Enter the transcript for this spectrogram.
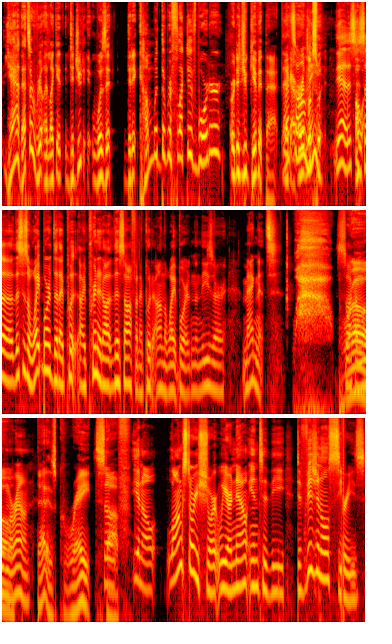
Yeah, that's a real like it. Did you? Was it? Did it come with the reflective border, or did you give it that? That's like, all or it looks. me. yeah, this Oh. is a this is a whiteboard that I put I printed all this off and I put it on the whiteboard and then these are magnets Wow, so I can move them bro. around. That is great So stuff. you know, long story short, we are now into the divisional series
